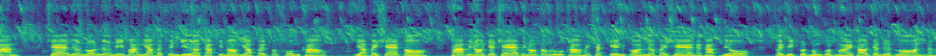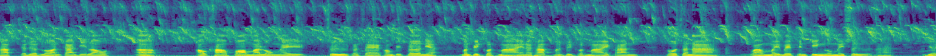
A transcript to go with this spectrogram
บ้าง แชร์เรื่องโน้นเรื่องนี้บ้างอย่าไปเป็นเหยื่อครับ พี่น้องอย่าไปประโคมข่าว อย่าไปแชร์ต่อ ถ้าพี่น้องจะแชร์ พี่น้องต้องรู้ข่าวให้ชัดเจนก่อนแล้วค่อยแชร์นะครับ เดี๋ยวไปผิดกฎมงกฎหมายเข้าจะเดือดร้อนนะครับ จะเดือดร้อนการที่เราเอาข่าวปลอมมาลงในสื่อกระแสคอมพิวเตอร์เนี่ยมันผิดกฎหมายนะครับ มันผิดกฎหมายการโฆษณาความไม่ไม่เป็นจริงลงในสื่อนะฮะเดี๋ยว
